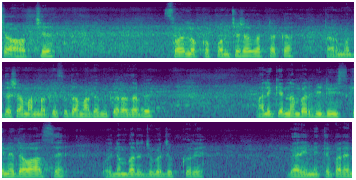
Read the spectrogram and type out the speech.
চাওয়া হচ্ছে ছয় লক্ষ পঞ্চাশ হাজার টাকা। তার মধ্যে সামান্য কিছু দামাদামি করা যাবে। মালিকের নাম্বার ভিডিও স্ক্রিনে দেওয়া আছে। ওই নাম্বারে যোগাযোগ করে গাড়ি নিতে পারেন।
